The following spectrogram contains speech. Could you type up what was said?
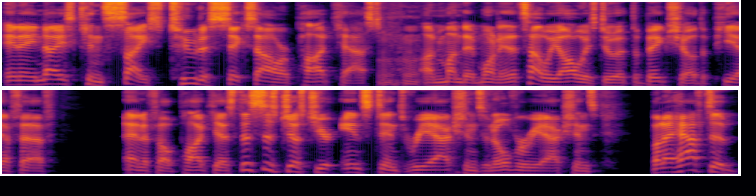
in a nice, concise two to six hour podcast mm-hmm. on Monday morning. That's how we always do it. The big show, the PFF NFL podcast. This is just your instant reactions and overreactions. But I have to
